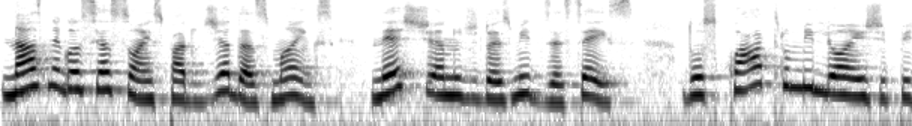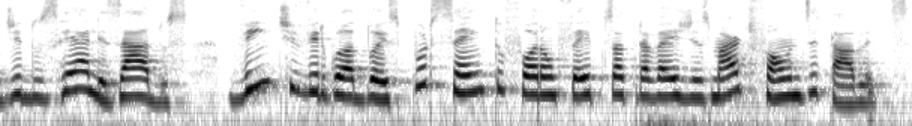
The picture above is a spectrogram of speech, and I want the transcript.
Nas negociações para o Dia das Mães, neste ano de 2016, dos 4 milhões de pedidos realizados, 20,2% foram feitos através de smartphones e tablets.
